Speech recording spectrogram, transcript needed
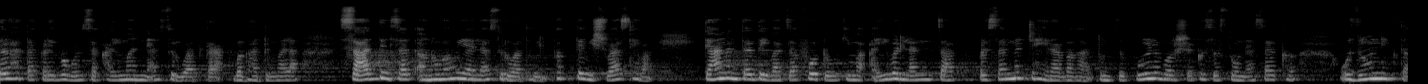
तळहाताकडे बघून सकाळी म्हणण्यास सुरुवात करा. बघा तुम्हाला सात दिवसात अनुभव यायला सुरुवात होईल. फक्त विश्वास ठेवा. त्यानंतर देवाचा फोटो किंवा आईवडिलांचा प्रसन्न चेहरा बघा. तुमचं पूर्ण वर्ष कसं सोन्यासारखं उजळून निघतं.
